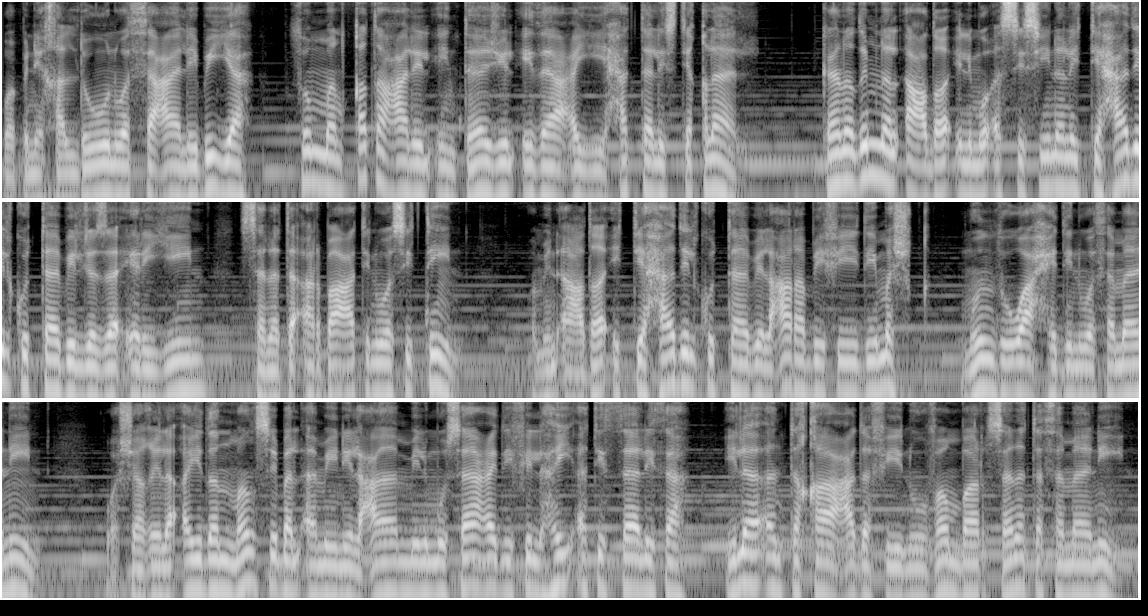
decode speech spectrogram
وابن خلدون والثعالبية ثم انقطع للإنتاج الإذاعي حتى الاستقلال. كان ضمن الأعضاء المؤسسين لاتحاد الكتاب الجزائريين سنة 64 ومن أعضاء اتحاد الكتاب العرب في دمشق منذ 81 وشغل أيضا منصب الأمين العام المساعد في الهيئة الثالثة إلى أن تقاعد في نوفمبر سنة 80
